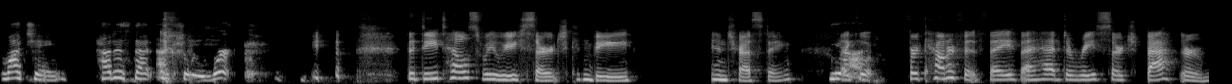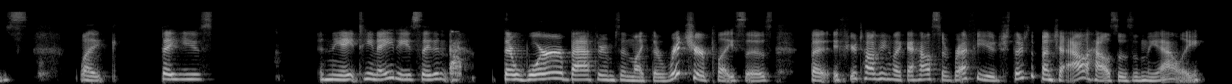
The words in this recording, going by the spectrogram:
watching. How does that actually work? The details we research can be interesting. Yeah. like for counterfeit faith i had to research bathrooms. Like they used in the 1880s they didn't there were bathrooms in like the richer places but if you're talking like a house of refuge, there's a bunch of outhouses in the alley.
